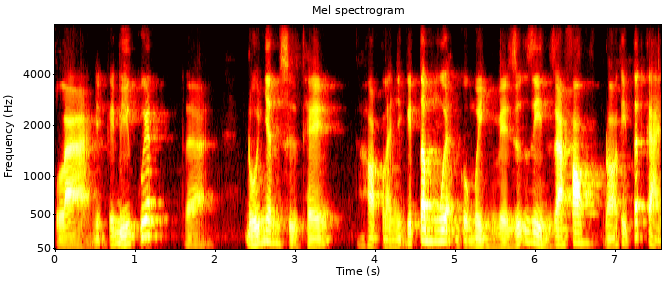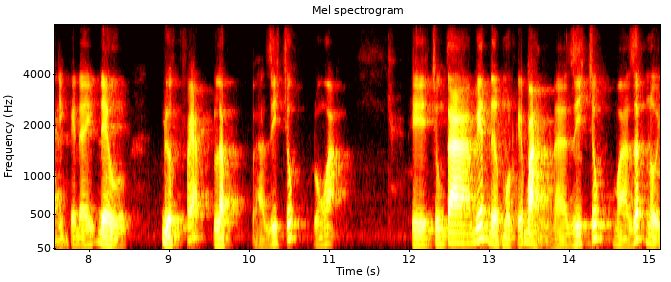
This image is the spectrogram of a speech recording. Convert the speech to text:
là những cái bí quyết à, đối nhân xử thế hoặc là những cái tâm nguyện của mình về giữ gìn, gia phong. Đó thì tất cả những cái đấy đều được phép lập và di chúc đúng không ạ? Thì chúng ta biết được một cái bản à, di chúc mà rất nổi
